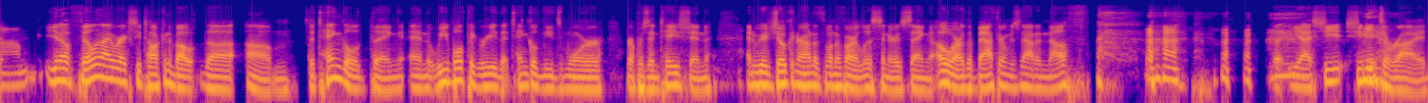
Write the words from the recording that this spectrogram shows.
um, you know, Phil and I were actually talking about the um the Tangled thing, and we both agreed that Tangled needs more representation. And we were joking around with one of our listeners saying, "Oh, are the bathrooms not enough?" but yeah, she she needs Yeah. a ride.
